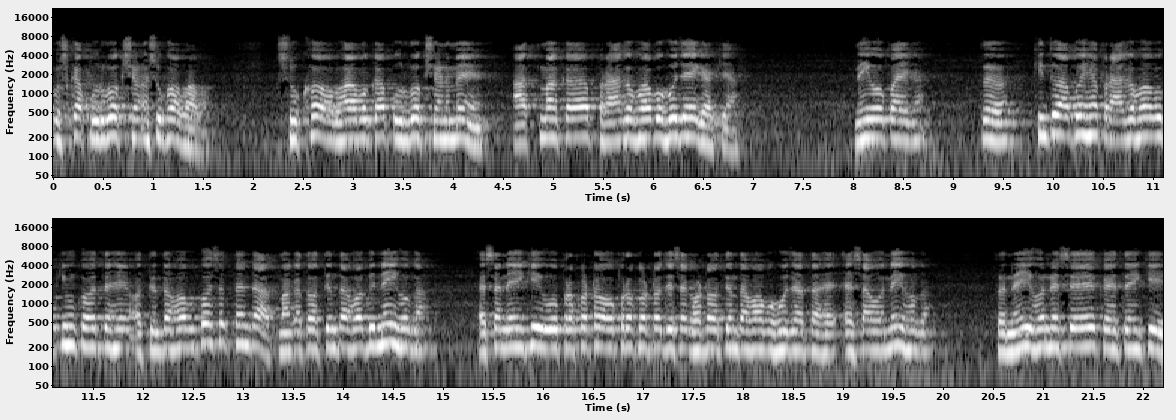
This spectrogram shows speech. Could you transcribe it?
उसका पूर्व क्षण, सुख अभाव। सुख अभाव का पूर्व क्षण में आत्मा का प्राग भाव हो जाएगा क्या? नहीं हो पाएगा। तो किंतु आप यहाँ प्रागभाव क्यों कहते हैं? अत्यंत भाव कह सकते हैं। आत्मा का तो अत्यंत भाव भी नहीं होगा। ऐसा नहीं कि वो प्रकट अप्रकट जैसा घट अत्यंत भाव हो जाता है, ऐसा वो नहीं होगा। तो नहीं होने से कहते हैं कि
